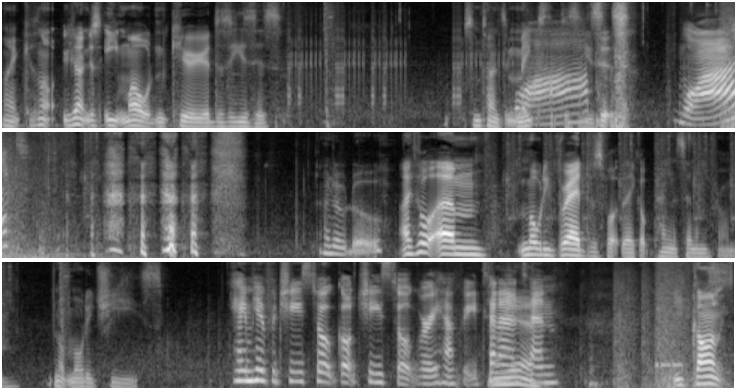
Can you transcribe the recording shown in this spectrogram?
Like, it's not. You don't just eat mold and cure your diseases. Sometimes it makes the diseases. What? I don't know. I thought um moldy bread was what they got penicillin from, not moldy cheese. Came here for cheese talk, got cheese talk. Very happy. Ten Oh, out of ten. You can't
